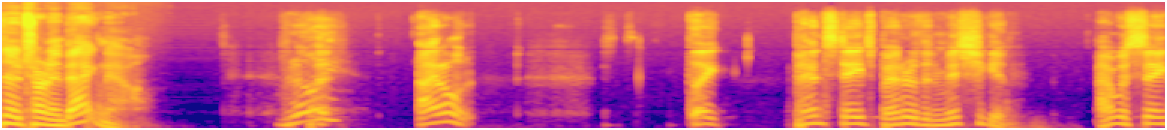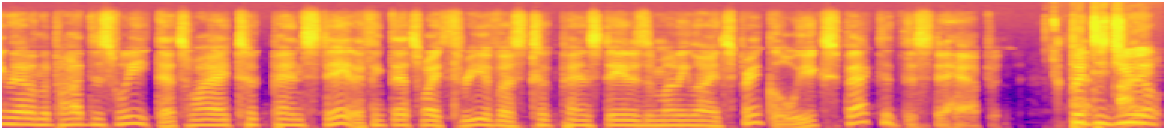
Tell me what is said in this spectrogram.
no turning back now. Really? But I don't like Penn State's better than Michigan. I was saying that on the pod this week. That's why I took Penn State. I think that's why three of us took Penn State as a money line sprinkle. We expected this to happen. But did you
